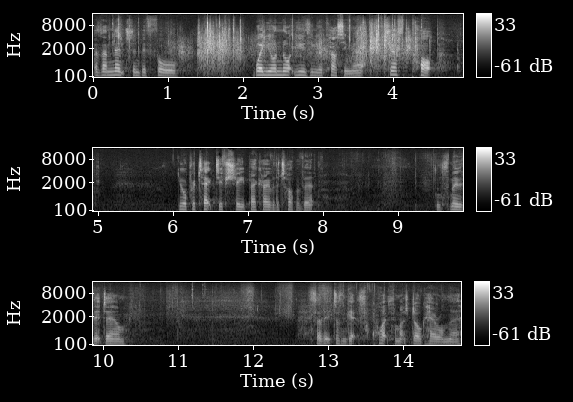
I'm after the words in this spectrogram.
as I mentioned before, when you're not using your cutting mat, just pop your protective sheet back over the top of it and smooth it down so that it doesn't get quite so much dog hair on there.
